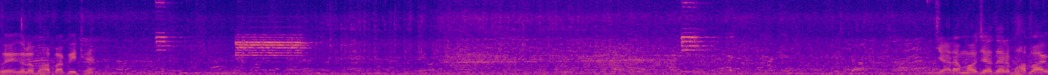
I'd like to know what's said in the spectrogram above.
হয়ে গেল ভাপা পিঠা। যারা মজাদার ভাবা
